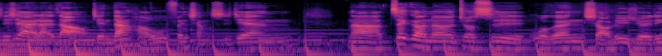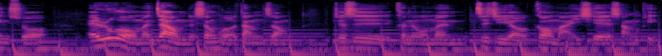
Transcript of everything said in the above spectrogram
接下来来到简单好物分享时间。那这个呢，就是我跟小绿决定说，诶，如果我们在我们的生活当中，就是可能我们自己有购买一些商品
